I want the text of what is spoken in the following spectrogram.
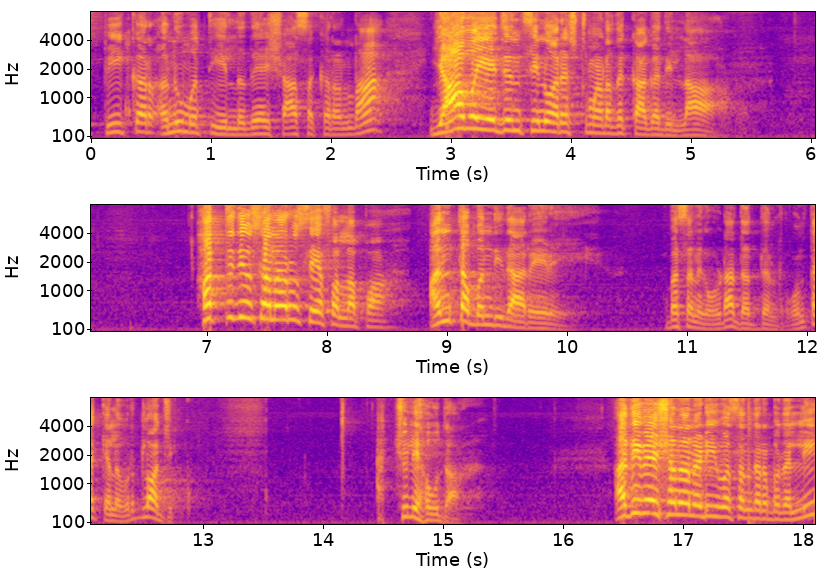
ಸ್ಪೀಕರ್ ಅನುಮತಿ ಇಲ್ಲದೆ ಶಾಸಕರನ್ನ ಯಾವ ಏಜೆನ್ಸಿನೂ ಅರೆಸ್ಟ್ ಮಾಡೋದಕ್ಕಾಗೋದಿಲ್ಲ. ಹತ್ತು ದಿವಸನಾರು ಸೇಫ್ ಅಲ್ಲಪ್ಪ. ಅಂತ ಬಂದಿದ್ದಾರೆ ಬಸನಗೌಡ, ದದ್ದಲ್ರು ಅಂತ ಕೆಲವ್ರದ್ದು ಲಾಜಿಕ್ ಆ್ಯಕ್ಚುಲಿ ಹೌದಾ? ಅಧಿವೇಶನ ನಡೆಯುವ ಸಂದರ್ಭದಲ್ಲಿ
